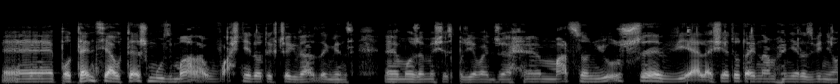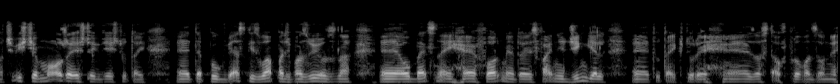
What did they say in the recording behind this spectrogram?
e, potencjał też mu zmalał właśnie do tych trzech gwiazdek, więc możemy się spodziewać, że Matson już wiele się tutaj nam nie rozwinie. Oczywiście może jeszcze gdzieś tutaj te półgwiazdki złapać bazując na obecnej formie, to jest fajny jingle tutaj, który został wprowadzony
